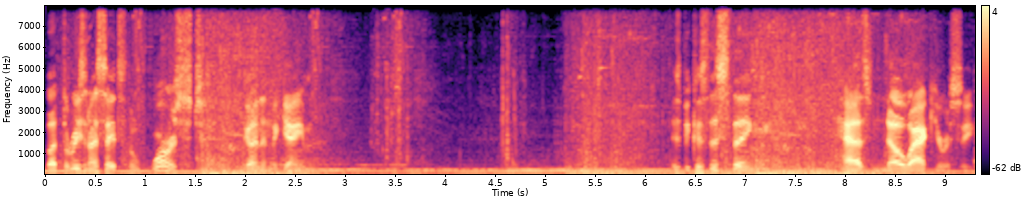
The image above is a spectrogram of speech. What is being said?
But the reason I say it's the worst gun in the game is because this thing has no accuracy.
